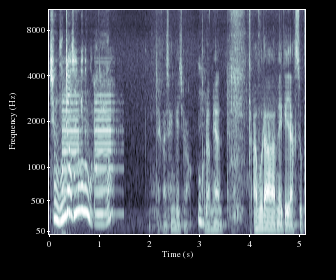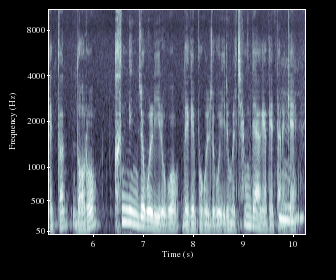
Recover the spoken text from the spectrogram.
지금 문제가 생기는 거 아니에요? 문제가 생기죠. 음. 그러면 아브라함에게 약속했던 너로 큰 민족을 이루고 내게 복을 주고 이름을 창대하게 하겠다는 게 음.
